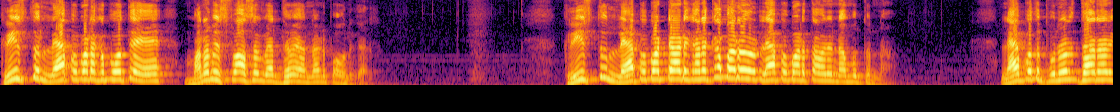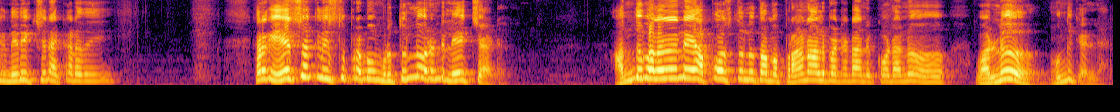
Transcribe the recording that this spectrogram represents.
క్రీస్తు లేపబడకపోతే మన విశ్వాసం వ్యర్థమే అన్నాడు పౌన్ గారు. క్రీస్తు లేపబడ్డాడు కనుక మనం లేపబడతామని నమ్ముతున్నాం. లేకపోతే పునరుద్ధానానికి నిరీక్షణ ఎక్కడది? కనుక యేసుక్రీస్తు ప్రభు మృతుల్లో నుండి లేచాడు. అందువలననే అపోస్తులు తమ ప్రాణాలు పెట్టడానికి కూడాను వాళ్ళు ముందుకెళ్ళారు.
